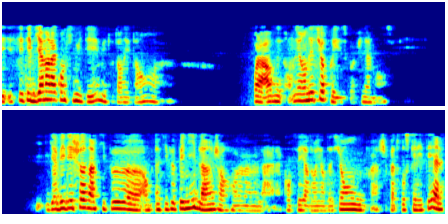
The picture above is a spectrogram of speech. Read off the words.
euh, c'était bien dans la continuité, mais tout en étant, euh, voilà, on est, on est surprises, quoi, finalement il y avait des choses un petit peu euh, un, petit peu pénibles hein, genre euh, la, la conseillère d'orientation ou enfin je sais pas trop ce qu'elle était elle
